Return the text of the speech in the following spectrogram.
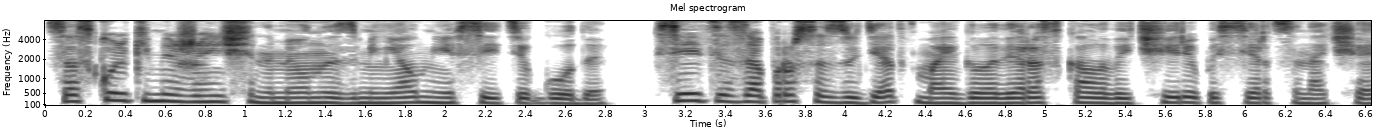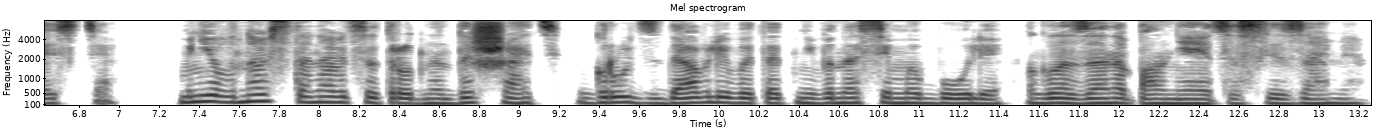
Со сколькими женщинами он изменял мне все эти годы. Все эти запросы зудят в моей голове, раскалывая череп и сердце на части. Мне вновь становится трудно дышать, грудь сдавливает от невыносимой боли, глаза наполняются слезами.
